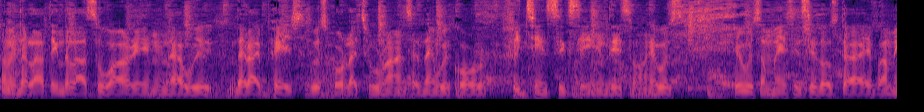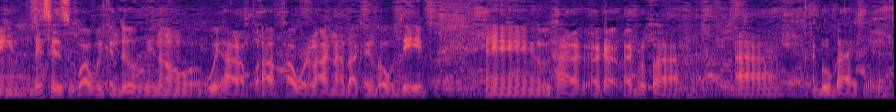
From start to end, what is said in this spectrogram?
I mean, the last thing, the last two outing that we that I pitched, we scored like two runs, and then we scored 15, 16 in this one. It was, it was amazing to see those guys. I mean, this is what we can do. You know, we have a, power lineup that can go deep, and we had a, a, a group, uh, uh, a group guys. Yeah.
